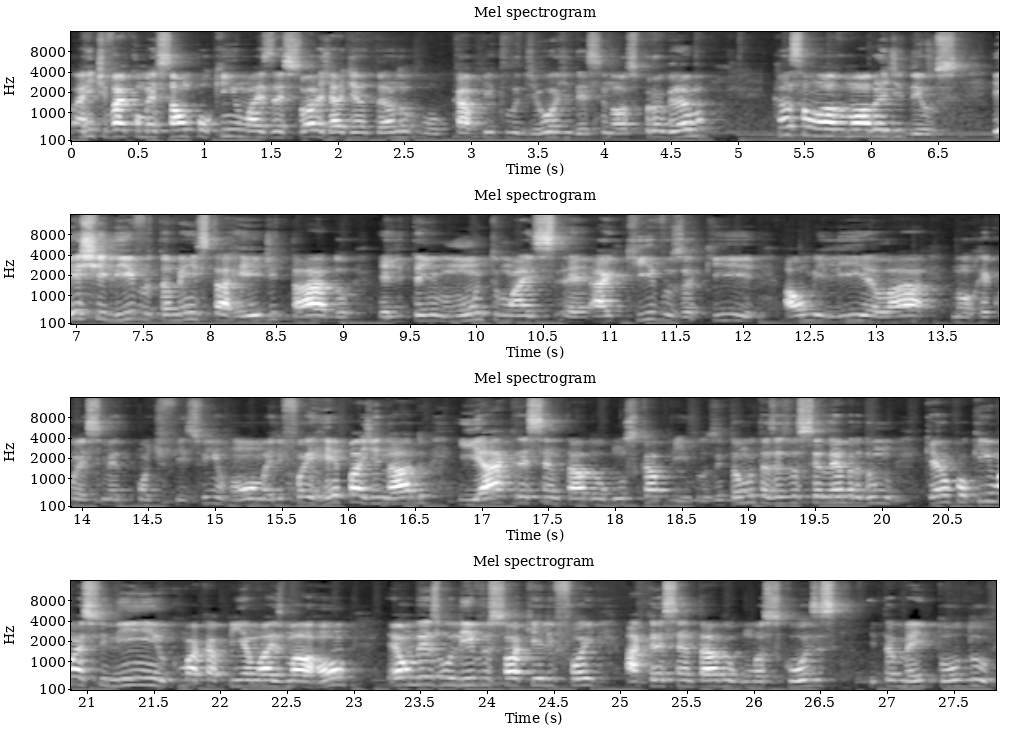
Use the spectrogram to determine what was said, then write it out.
a gente vai começar um pouquinho mais da história, já adiantando o capítulo de hoje desse nosso programa. Canção Nova, uma obra de Deus. Este livro também está reeditado, ele tem muito mais é, arquivos aqui, a homilia lá no reconhecimento pontifício em Roma, ele foi repaginado e acrescentado alguns capítulos. Então muitas vezes você lembra de um que era um pouquinho mais fininho, com uma capinha mais marrom, é o mesmo livro, só que ele foi acrescentado algumas coisas e também todo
